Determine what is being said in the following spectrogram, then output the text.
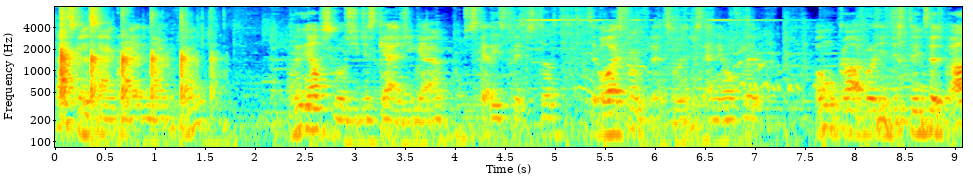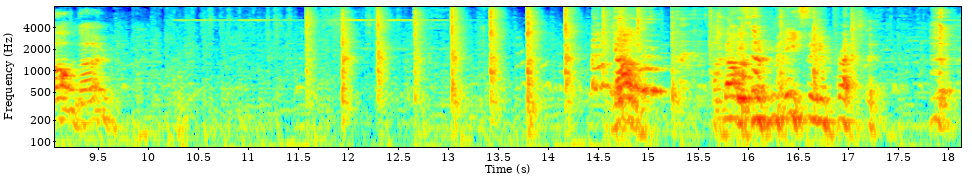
That's going to sound great in the microphone. I think the obstacles you just get as you go. Just get these flips done. Is it always front flips or is it just any old flip? Oh god, what did you just do to us? Oh no! That was an amazing impression.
